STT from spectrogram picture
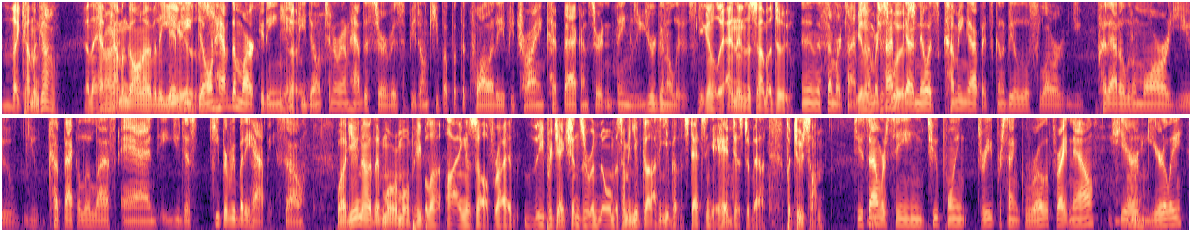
they come and go. And they have Right. come and gone over the years. If you don't have the marketing, You if know. you don't turn around and have the service, if you don't keep up with the quality, if you try and cut back on certain things, you're going to lose. You're going to, lose, and in the summer too. And in the summertime, You know, which is summertime, you got to know it's coming up. It's going to be a little slower. You put out a little more. You you cut back a little less, and you just keep everybody happy. So Well, you know that more and more people are eyeing us off, right? The projections are enormous. I mean, you've got, I think you've got the stats in your head just about for Tucson. Tucson, we're seeing 2.3 percent growth right now here yearly.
